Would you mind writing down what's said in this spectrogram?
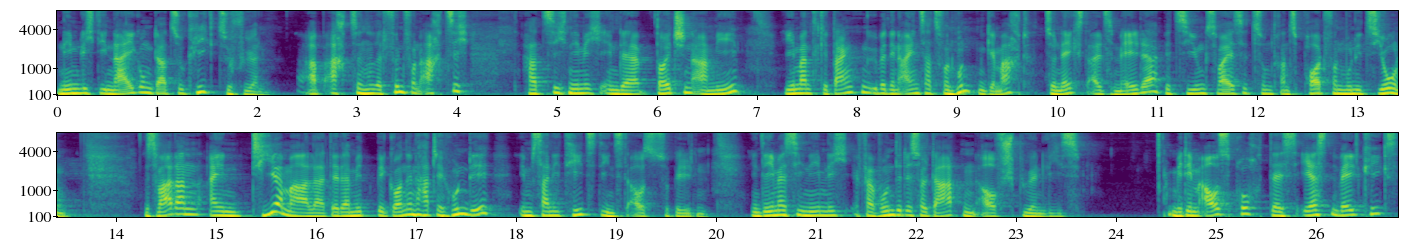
nämlich die Neigung dazu, Krieg zu führen. Ab 1885 hat sich nämlich in der deutschen Armee jemand Gedanken über den Einsatz von Hunden gemacht, zunächst als Melder beziehungsweise zum Transport von Munition. Es war dann ein Tiermaler, der damit begonnen hatte, Hunde im Sanitätsdienst auszubilden, indem er sie nämlich verwundete Soldaten aufspüren ließ. Mit dem Ausbruch des Ersten Weltkriegs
